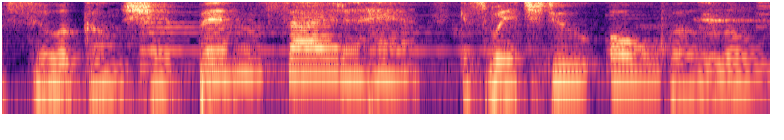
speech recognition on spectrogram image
The silicone ship inside her hand gets switched to overload.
